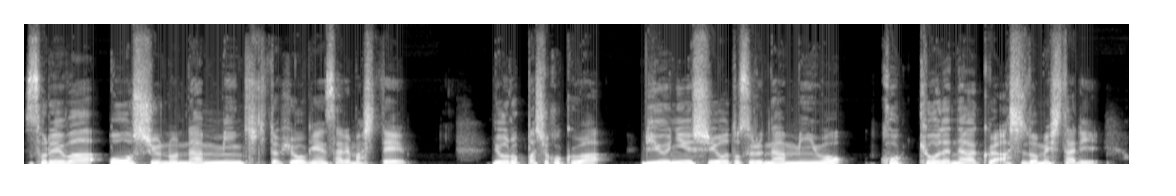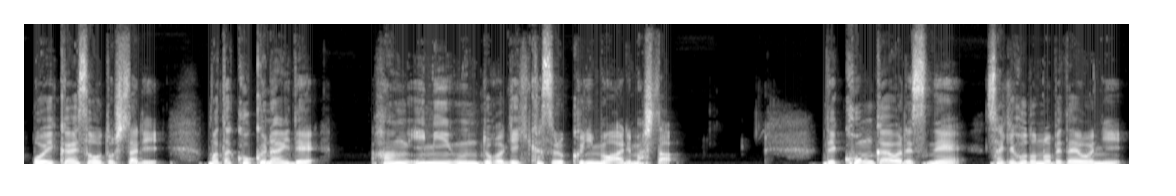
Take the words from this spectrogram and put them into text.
それは欧州の難民危機と表現されまして、ヨーロッパ諸国は流入しようとする難民を国境で長く足止めしたり、追い返そうとしたり、また国内で反移民運動が激化する国もありました。で、今回はですね、先ほど述べたように、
